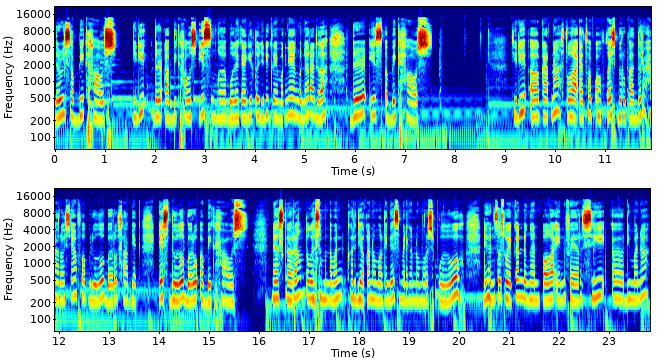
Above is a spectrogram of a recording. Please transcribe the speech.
There is a big house jadi there a big house is nggak boleh kayak gitu. Jadi grammarnya yang benar adalah there is a big house. Jadi uh, karena setelah adverb of place berupa there harusnya verb dulu baru subjek is dulu baru a big house Nah sekarang tugas teman-teman kerjakan nomor 3 sampai dengan nomor 10 dan sesuaikan dengan pola inversi uh, di mana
